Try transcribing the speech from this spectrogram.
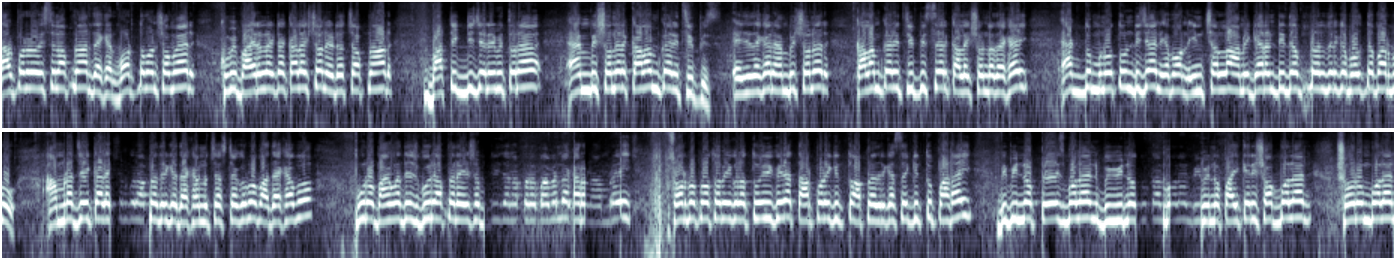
তারপরে রয়েছিল আপনার, দেখেন, বর্তমান সময়ের খুবই ভাইরাল একটা কালেকশন এটা হচ্ছে আপনার বাটিক ডিজাইনের ভিতরে অ্যাম্বিশনের কালামকারি থ্রি পিস এই যে দেখেন অ্যাম্বিশনের কালামকারি থ্রি কালেকশনটা দেখাই। একদম নতুন ডিজাইন এবং ইনশাল্লাহ আমি গ্যারান্টি দিয়ে আপনাদেরকে বলতে পারব, আমরা যে কালেকশনগুলো আপনাদেরকে দেখানোর চেষ্টা করব বা দেখাবো, পুরো বাংলাদেশ ঘুরে আপনারা এইসব ডিজাইন আপনারা পাবেন না, কারণ আমরাই সর্বপ্রথম এগুলো তৈরি করে তারপরে কিন্তু আপনাদের কাছে কিন্তু পাঠাই। বিভিন্ন পেজ বলেন, বিভিন্ন দোকান বলেন, বিভিন্ন পাইকারি সব বলেন শোরুম বলেন,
